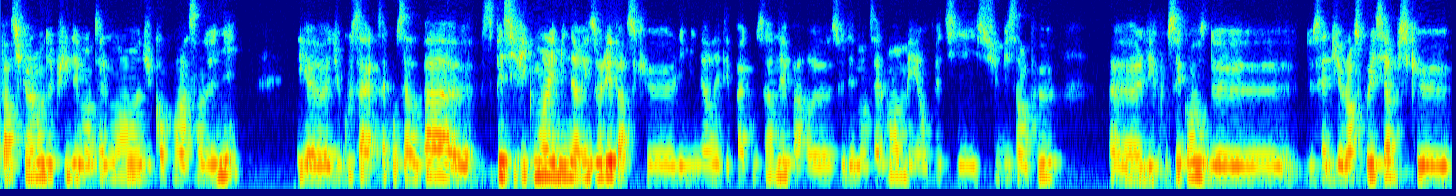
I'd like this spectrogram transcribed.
particulièrement depuis le démantèlement du campement à Saint-Denis. Et du coup, ça ne concerne pas spécifiquement les mineurs isolés parce que les mineurs n'étaient pas concernés par ce démantèlement, mais en fait, ils subissent un peu euh, les conséquences de, de, cette violence policière, puisqu'ils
